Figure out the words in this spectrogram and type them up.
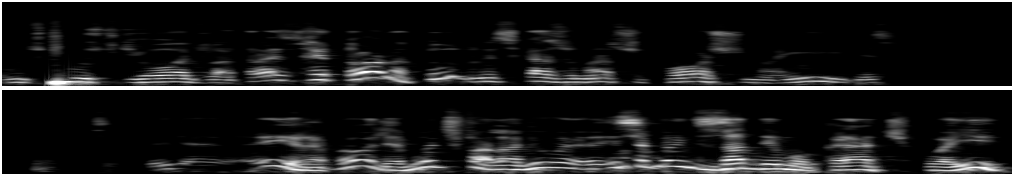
o discurso de ódio lá atrás, retorna tudo, nesse caso o Márcio Postma aí. Nesse... Ei, rapaz, olha, vou te falar, viu? Esse aprendizado democrático aí,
